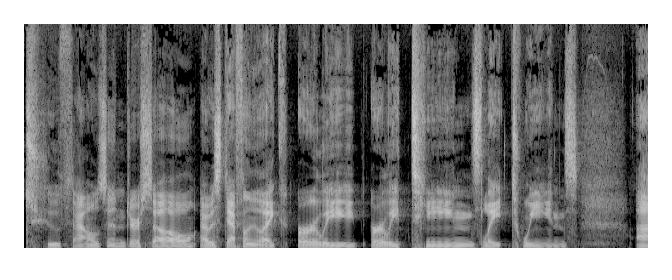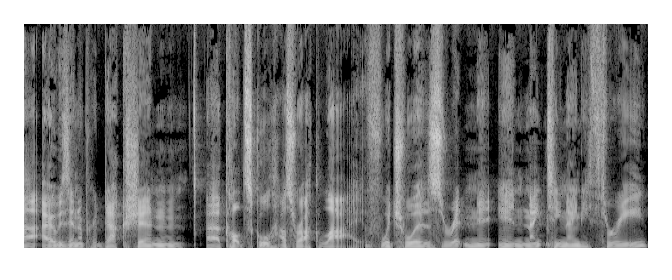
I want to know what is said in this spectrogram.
2000 or so. I was definitely like early early teens, late tweens. Uh, I was in a production uh, called Schoolhouse Rock Live, which was written in 1993,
